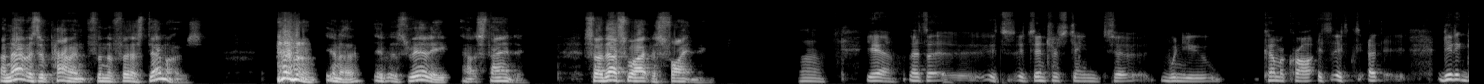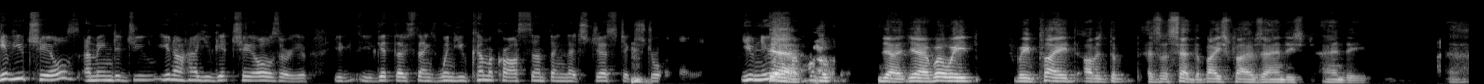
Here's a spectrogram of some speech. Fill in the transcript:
and that was apparent from the first demos. you know, it was really outstanding. So that's why it was frightening. Mm. Yeah, that's a. It's it's interesting to when you come across it's it's uh, did it give you chills i mean did you you know how you get chills or you you, you get those things when you come across something that's just extraordinary you knew yeah. well, yeah yeah. Well we we played i was the as i said the bass player was andy andy uh,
